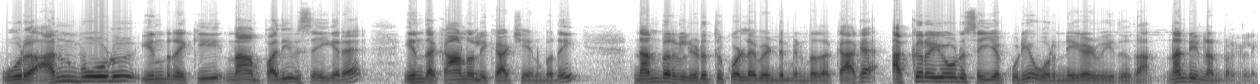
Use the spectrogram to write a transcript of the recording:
ஒரு அன்போடு இன்றைக்கு நாம் பதிவு செய்கிற இந்த காணொளி காட்சி என்பதை நண்பர்கள் எடுத்துக்கொள்ள வேண்டும் என்பதற்காக அக்கறையோடு செய்யக்கூடிய ஒரு நிகழ்வு இதுதான். நன்றி நண்பர்களே.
